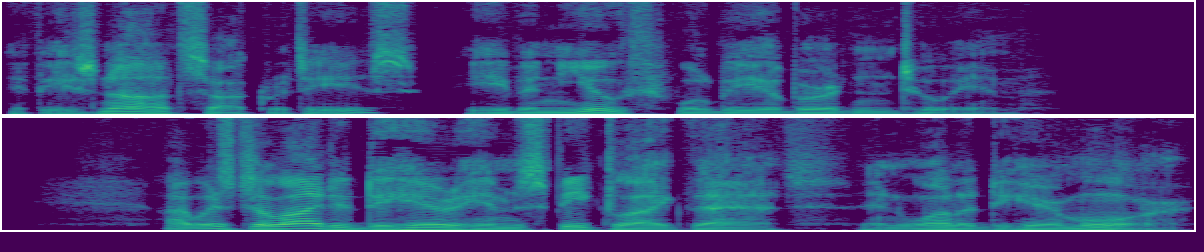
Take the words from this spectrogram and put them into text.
If he's not, Socrates, even youth will be a burden to him. I was delighted to hear him speak like that, and wanted to hear more.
